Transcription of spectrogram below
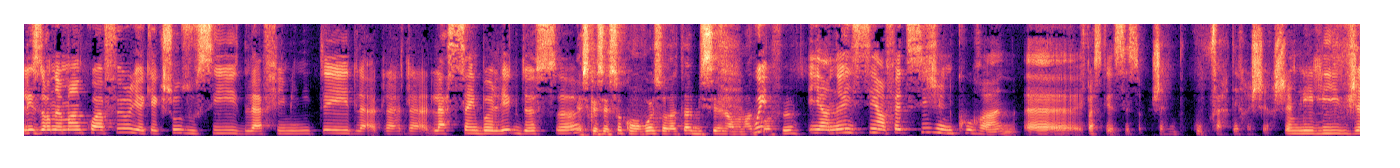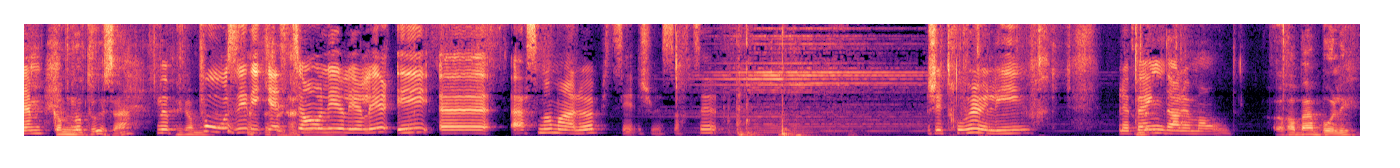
Les ornements de coiffure, il y a quelque chose aussi de la féminité, de la de la, de la, de la symbolique de ça. Est-ce que c'est ça qu'on voit sur la table ici, énormément de Oui, coiffure? il y en a ici. Ici, en fait, ici, j'ai une couronne, euh, parce que c'est ça, j'aime beaucoup faire des recherches, j'aime les livres, j'aime Comme me, nous tous, hein? me comme- poser des questions, lire, lire, lire. Et euh, à ce moment-là, puis tiens, je vais sortir. J'ai trouvé un livre, Le peigne dans le monde, Robert Bollé.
